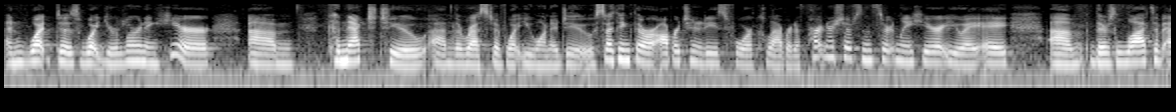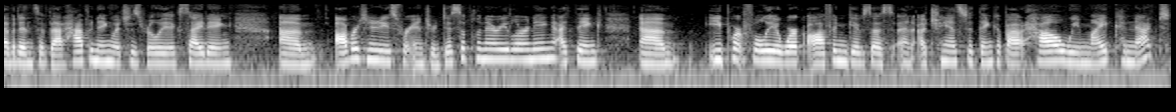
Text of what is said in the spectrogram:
and what does what you're learning here um, connect to um, the rest of what you want to do. So I think there are opportunities for collaborative partnerships and certainly here at UAA um, there's lots of evidence of that happening which is really exciting. Um, opportunities for interdisciplinary learning. I think um, e-portfolio work often gives us an, a chance to think about how we might connect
